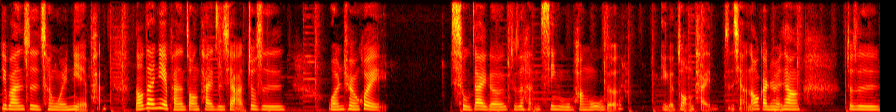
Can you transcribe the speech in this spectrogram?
一般是称为涅槃，然后在涅槃的状态之下，就是完全会。处在一个就是很心无旁骛的一个状态之下，然后感觉很像就是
